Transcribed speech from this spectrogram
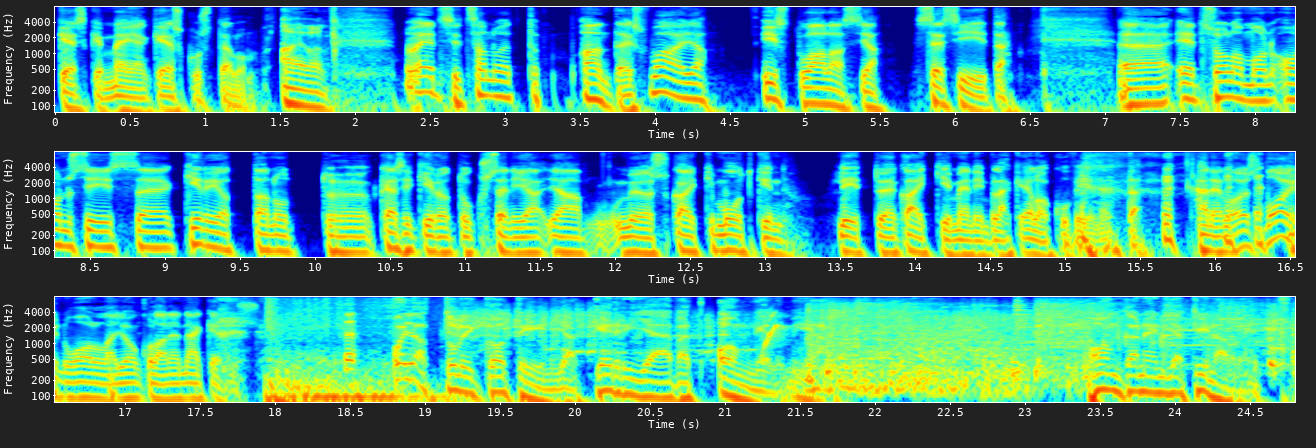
kesken meidän keskustelun. Aivan. No Ed sitten sanoi, että anteeksi vaan ja istu alas ja se siitä. Ää, Ed Solomon on siis ää, kirjoittanut ää, käsikirjoituksen ja, ja myös kaikki muutkin liittyen kaikkiin Men in Black-elokuviin, että hänellä olisi voinut olla jonkunlainen näkemys. Pojat tuli kotiin ja kerjäävät ongelmia. Honkanen ja Kinaret.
